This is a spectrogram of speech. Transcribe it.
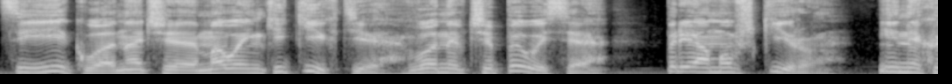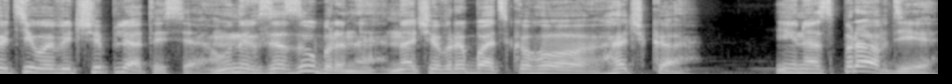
Ці ікла, наче маленькі кігті, вони вчепилися прямо в шкіру і не хотіли відчіплятися. У них зазубрене, наче в рибацького гачка. І насправді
